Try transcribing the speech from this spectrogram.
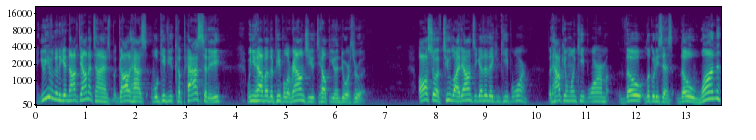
and you're even going to get knocked down at times, but God has will give you capacity when you have other people around you to help you endure through it. Also, if two lie down together, they can keep warm. But how can one keep warm though, look what he says, though one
